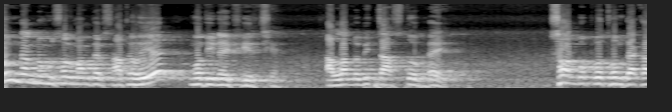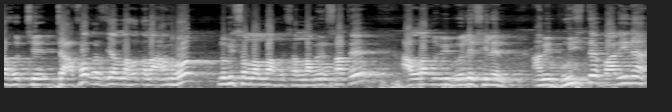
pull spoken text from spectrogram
অন্যান্য মুসলমানদের সাথে হয়ে মদিনায় ফিরছেন আল্লাহ নবী চাস্ত ভাই। সর্বপ্রথম দেখা হচ্ছে জাফর রাজি আল্লাহ তালা আনহর নবী সাল্লাহ সাল্লামের সাথে। আল্লাহ নবী বলেছিলেন, আমি বুঝতে পারি না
